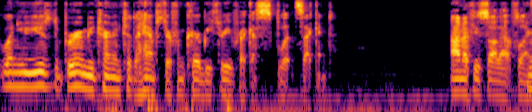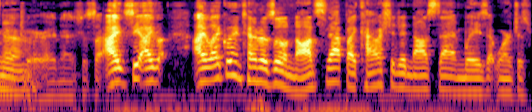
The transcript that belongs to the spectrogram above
when you use the broom, you turn into the hamster from Kirby Three for like a split second. I don't know if you saw that flying Yeah. on Twitter, and it's just like I see. I I like when Nintendo's little nods to that, but I kind of wish they did nods to that in ways that weren't just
